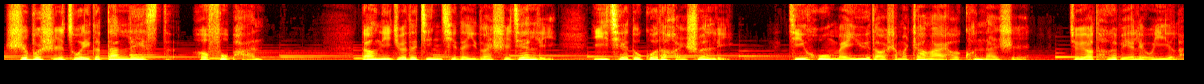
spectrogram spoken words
时不时做一个单 list 和复盘。当你觉得近期的一段时间里一切都过得很顺利，几乎没遇到什么障碍和困难时，就要特别留意了，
